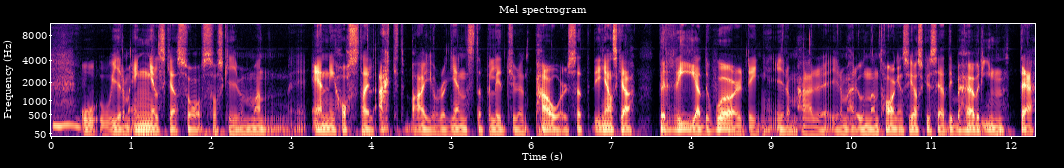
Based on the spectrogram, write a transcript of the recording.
mm. och, och, i de engelska så, så, skriver man eh, any hostile act by or against a belligerent power. Så det är ganska bred wording i de, här, i de här undantagen. Så jag skulle säga att det behöver inte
